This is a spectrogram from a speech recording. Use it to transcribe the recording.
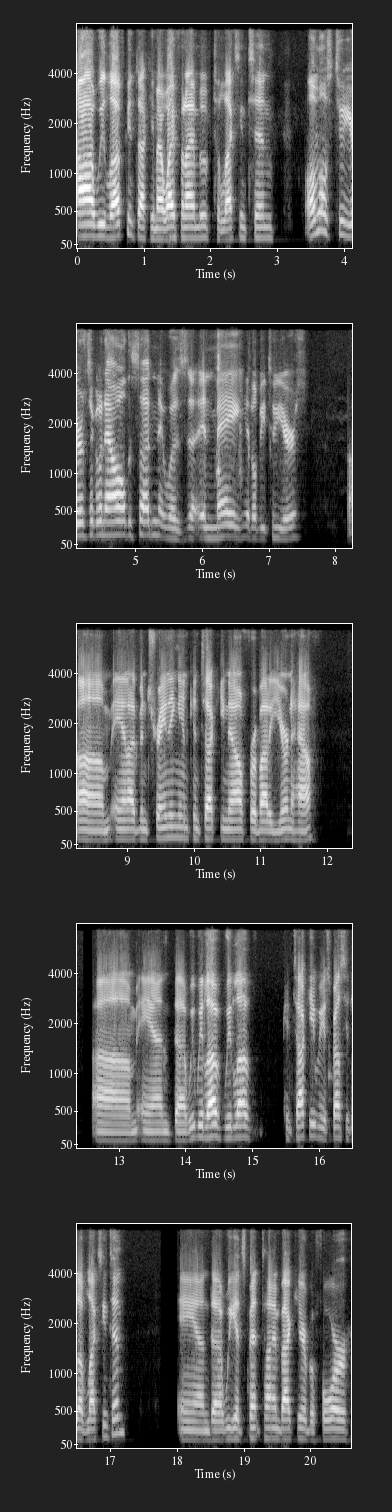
Uh, we love Kentucky. My wife and I moved to Lexington almost two years ago now. All of a sudden, it was uh, in May. It'll be two years. Um, and I've been training in Kentucky now for about a year and a half. Um, and uh, we, we love we love Kentucky. We especially love Lexington. And uh, we had spent time back here before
